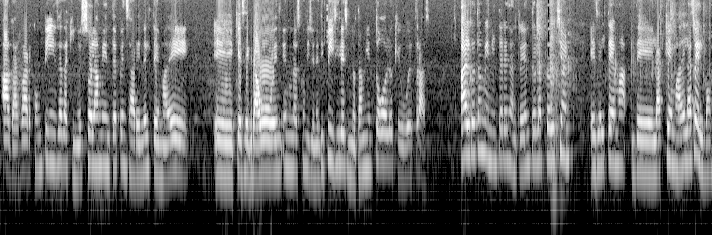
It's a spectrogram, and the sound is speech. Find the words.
agarrar con pinzas. Aquí no es solamente pensar en el tema de eh, que se grabó en, en, unas condiciones difíciles, sino también todo lo que hubo detrás. Algo también interesante dentro de la producción es el tema de la quema de la selva,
